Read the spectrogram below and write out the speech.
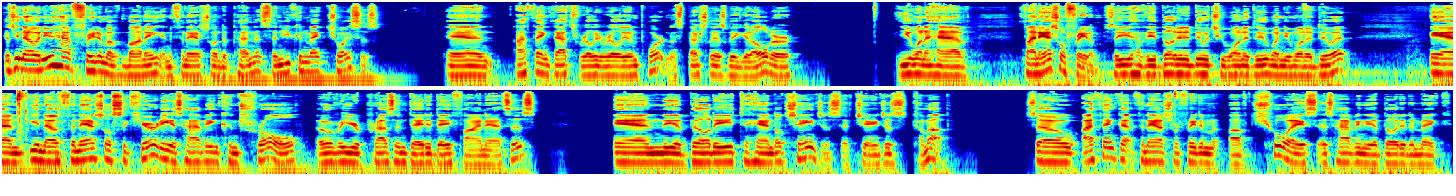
Because, you know, when you have freedom of money and financial independence, then you can make choices and I think that's really, really important, especially as we get older. You want to have financial freedom. So you have the ability to do what you want to do when you want to do it. And, you know, financial security is having control over your present day to day finances and the ability to handle changes if changes come up. So I think that financial freedom of choice is having the ability to make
